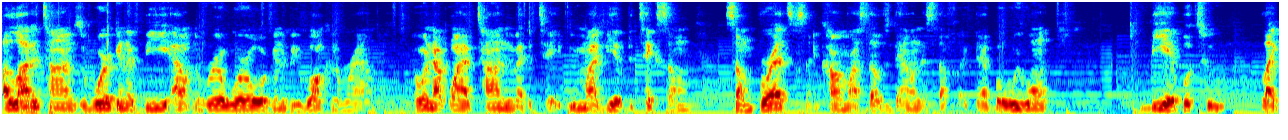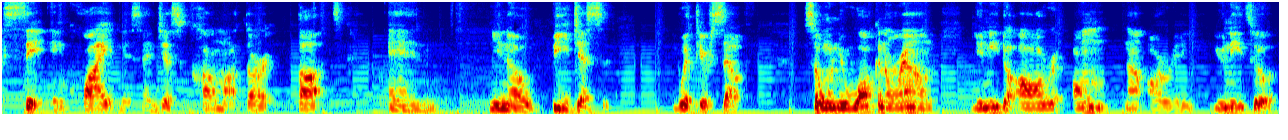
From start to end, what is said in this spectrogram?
a lot of times we're going to be out in the real world, we're going to be walking around, and we're not going to have time to meditate. We might be able to take some some breaths and calm ourselves down and stuff like that, but we won't be able to like sit in quietness and just calm our th- thoughts and you know be just with yourself so when you're walking around you need to all um not already you need to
